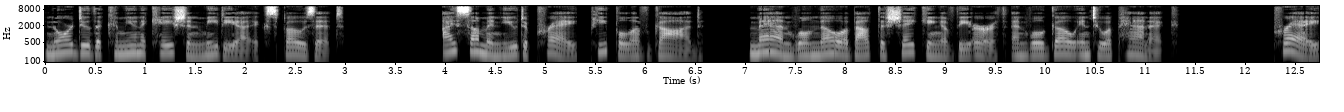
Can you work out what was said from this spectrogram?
nor do the communication media expose it. I summon you to pray, people of God. Man will know about the shaking of the earth and will go into a panic. Pray,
